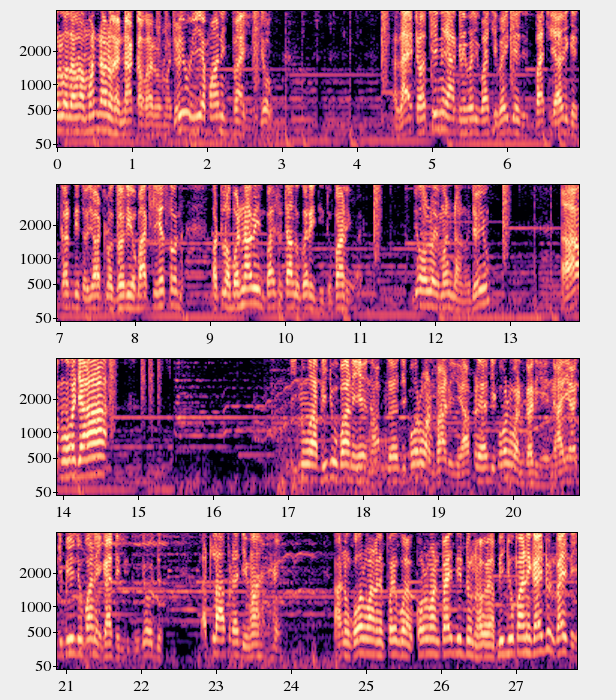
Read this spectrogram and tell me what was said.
ઓલો તમારા મંડાણો હોય નાકા વારવામાં. જોયું? એ પાણી જ પાઈ જો. લાઈટ હતી ને, આગળ વળી પાછી વહી ગઈ પાછી આવી ગઈ. કરી દીધો, જો આટલો ધોરિયો બાકી હતો ને, આટલો બનાવીને પાછું ચાલુ કરી દીધું પાણી જો ઓલો મંડાનું જોયું હા મોજા એનું આ બીજું પાણી છે ને આપણે હજી કોરવાન પાણી આપણે હજી કોરવાન કરીએ ને આ હજી બીજું પાણી કાઢી લીધું જોજો એટલે આપણે હજી વાંહે આનું કોરવાન કોરવાન પાઈ દીધું ને હવે બીજું પાણી કાઢ્યું ને પાઈ દે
